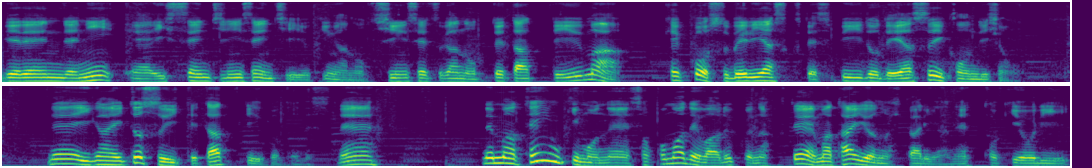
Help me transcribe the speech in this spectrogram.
ゲレンデに、え1センチ2センチ雪がの新雪が乗ってたっていうまあ結構滑りやすくてスピード出やすいコンディションで意外と空いてたっていうことですね。でまあ天気もねそこまで悪くなくてまあ太陽の光がね時折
